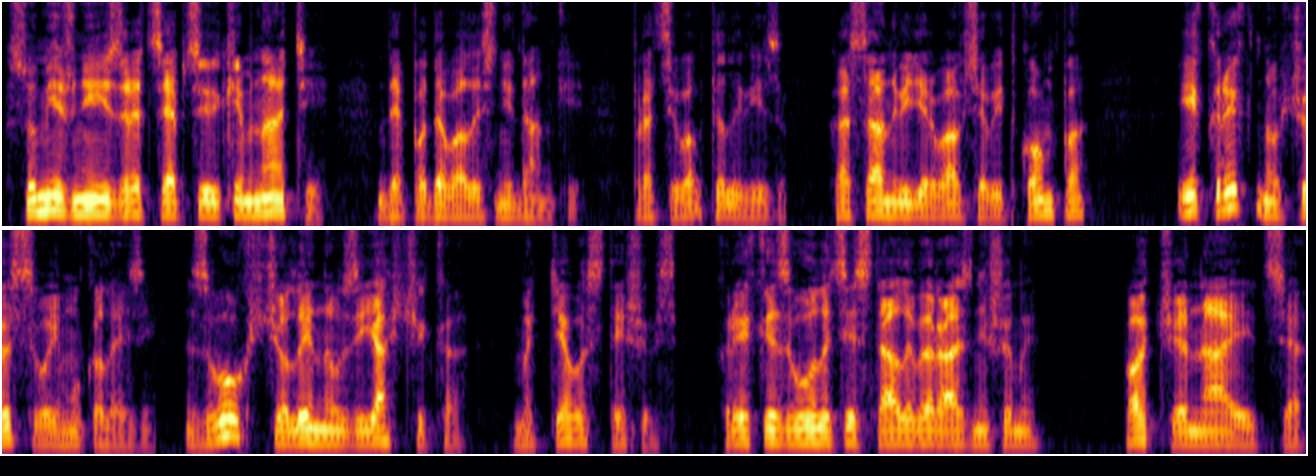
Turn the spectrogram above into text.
В суміжній із рецепцією кімнаті, де подавали сніданки, працював телевізор. Хасан відірвався від компа і крикнув щось своєму колезі. Звук, що линув з ящика, миттєво стишився. Крики з вулиці стали виразнішими. Починається,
